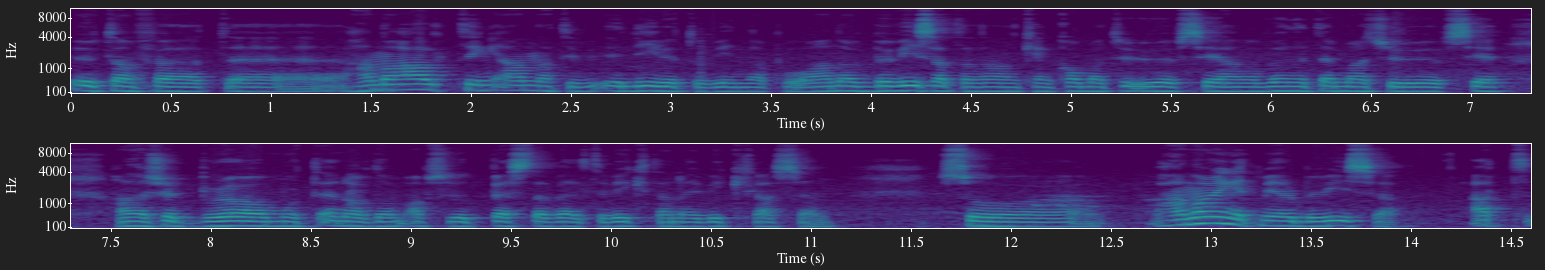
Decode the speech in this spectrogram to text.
Utan för att eh, han har allting annat i, i, livet att vinna på. Han har bevisat att han kan komma till UFC. Han har vunnit en match i UFC. Han har kört bra mot en av de absolut bästa välterviktarna i viktklassen. Så han har inget mer att bevisa. Att,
